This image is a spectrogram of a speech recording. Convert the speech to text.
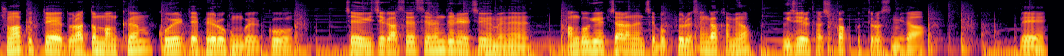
중학교 때 놀았던 만큼 고1 때 배로 공부했고 제 의지가 슬슬 흔들릴 즈음에는 광고기획자라는 제 목표를 생각하며 의지를 다시 꽉 붙들었습니다. 네,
